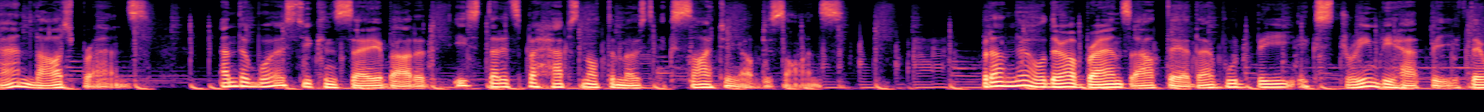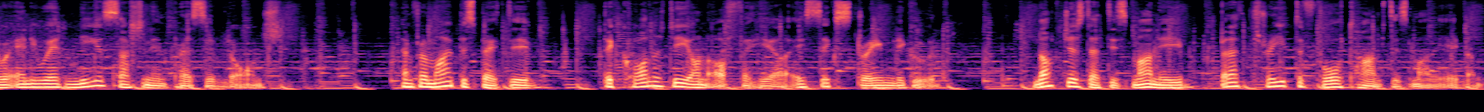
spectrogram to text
and large brands, and the worst you can say about it is that it's perhaps not the most exciting of designs. But I know there are brands out there that would be extremely happy if they were anywhere near such an impressive launch. And from my perspective, the quality on offer here is extremely good. Not just at this money, but at 3 to 4 times this money even.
